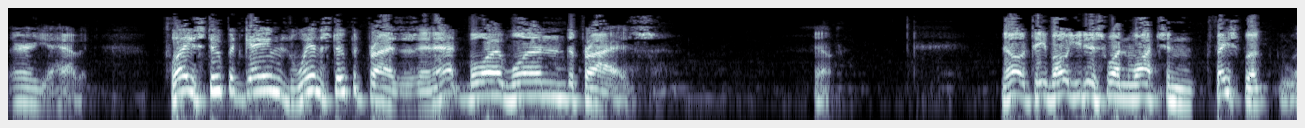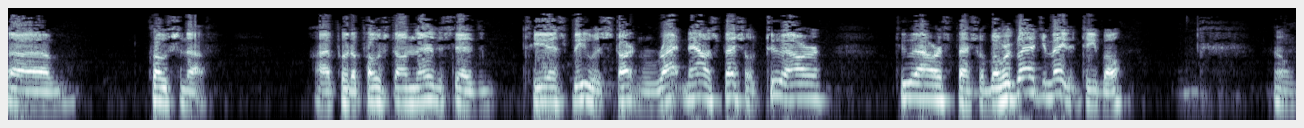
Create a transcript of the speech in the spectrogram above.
There you have it. Play stupid games, win stupid prizes, and that boy won the prize. Yeah. No, T-Bo, you just wasn't watching Facebook, uh, close enough. I put a post on there that said TSB was starting right now, a special two hour, two hour special. But we're glad you made it, T-Bo. So,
